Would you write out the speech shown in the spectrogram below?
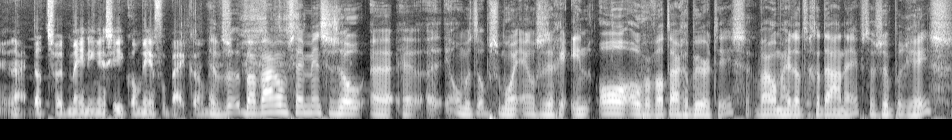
uh, nou, dat soort meningen zie ik al meer voorbij komen. Dus. Maar waarom zijn mensen zo, uh, om het op zijn mooi Engels te zeggen, in all over wat daar gebeurd is? Waarom hij dat gedaan heeft, dus op een race?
